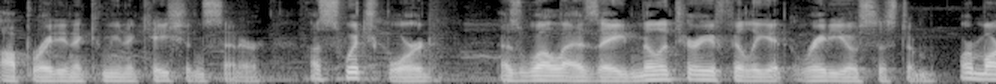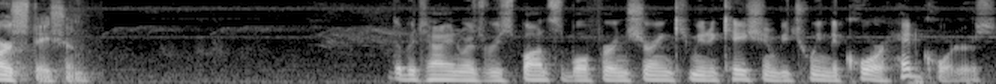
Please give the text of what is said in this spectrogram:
operating a communications center, a switchboard, as well as a military affiliate radio system, or MARS station. The battalion was responsible for ensuring communication between the Corps headquarters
